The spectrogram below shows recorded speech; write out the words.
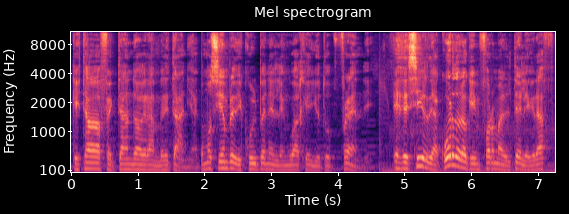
que estaba afectando a Gran Bretaña. Como siempre, disculpen el lenguaje YouTube friendly. Es decir, de acuerdo a lo que informa el Telegraph,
